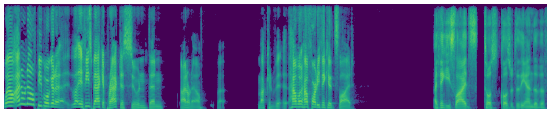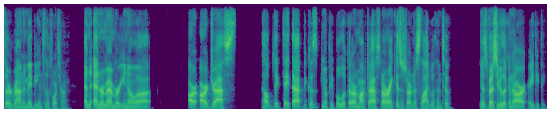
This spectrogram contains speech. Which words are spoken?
well, I don't know if people are gonna like, if he's back at practice soon, then I don't know. But I'm not convinced. How how far do you think he'd slide? I think he slides tos- closer to the end of the third round and maybe into the fourth round. And and remember, you know, uh, our our drafts help dictate that because you know people look at our mock drafts and our rankings are starting to slide with him too. You know, especially if you're looking at our ADP.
